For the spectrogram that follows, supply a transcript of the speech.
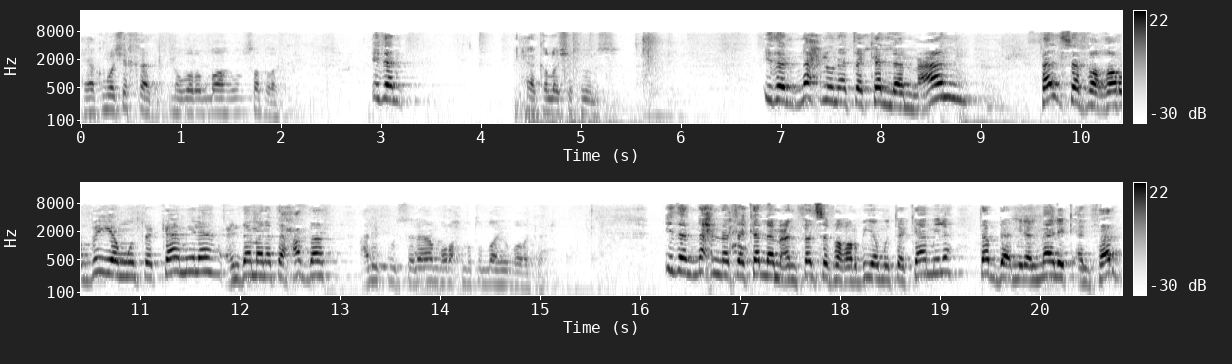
حياكم الله شيخ خالد نور الله صدرك. اذا حياك الله شيخ يونس. اذا نحن نتكلم عن فلسفة غربية متكاملة عندما نتحدث عليكم السلام ورحمة الله وبركاته. إذا نحن نتكلم عن فلسفة غربية متكاملة تبدأ من المالك الفرد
